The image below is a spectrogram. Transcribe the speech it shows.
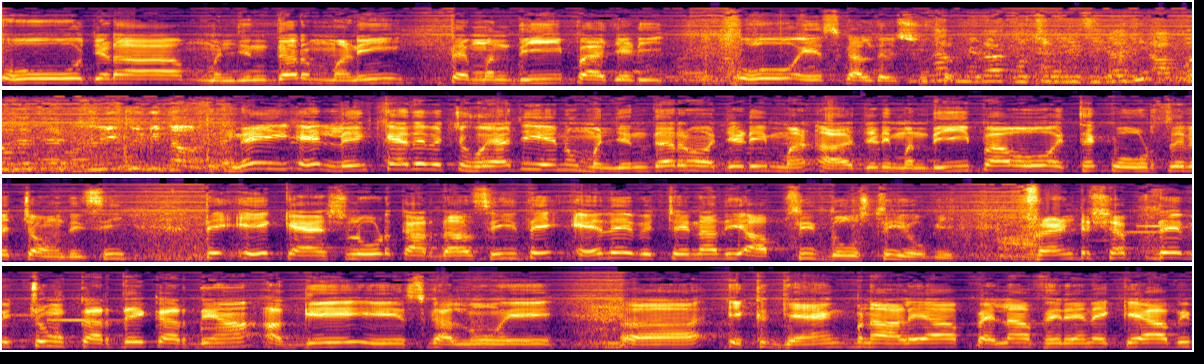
ਉਹ ਜਿਹੜਾ ਮਨਜਿੰਦਰ ਮਣੀ ਤੇ ਮਨਦੀਪ ਹੈ ਜਿਹੜੀ ਉਹ ਇਸ ਗੱਲ ਦੇ ਵਿੱਚ ਸੂਤਰ ਮੇਰਾ ਕੁਐਸਚਨ ਇਹ ਸੀਗਾ ਕਿ ਆਪਸ ਵਿੱਚ ਲਿੰਕ ਕਿਦਾਂ ਨਹੀਂ ਇਹ ਲਿੰਕ ਇਹਦੇ ਵਿੱਚ ਹੋਇਆ ਜੀ ਇਹਨੂੰ ਮਨਜਿੰਦਰ ਜਿਹੜੀ ਮ- ਜਿਹੜੀ ਮਨਦੀਪ ਆ ਉਹ ਇੱਥੇ ਕੋਰਸ ਦੇ ਵਿੱਚ ਆਉਂਦੀ ਸੀ ਤੇ ਇਹ ਕੈਸ਼ ਲੋਡ ਕਰਦਾ ਸੀ ਤੇ ਇਹਦੇ ਵਿੱਚ ਇਹਨਾਂ ਦੀ ਆਪਸੀ ਦੋਸਤੀ ਹੋ ਗਈ। ਫਰੈਂਡਸ਼ਿਪ ਦੇ ਵਿੱਚੋਂ ਕਰਦੇ ਕਰਦਿਆਂ ਅੱਗੇ ਇਸ ਗੱਲ ਨੂੰ ਇਹ ਇੱਕ ਗੈਂਗ ਬਣਾ ਲਿਆ। ਪਹਿਲਾਂ ਫਿਰ ਇਹਨੇ ਕਿਹਾ ਵੀ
